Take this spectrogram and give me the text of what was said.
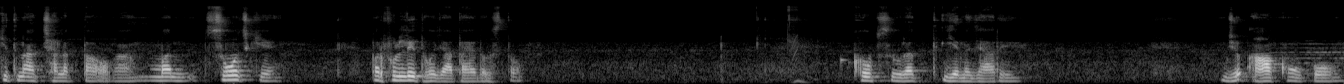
कितना अच्छा लगता होगा। मन सोच के प्रफुल्लित हो जाता है दोस्तों। खूबसूरत ये नज़ारे। जो आँखों को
